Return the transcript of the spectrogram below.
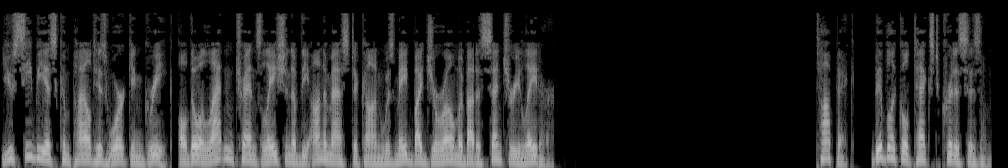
Eusebius compiled his work in Greek, although a Latin translation of the Onomasticon was made by Jerome about a century later. Topic: Biblical text criticism.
